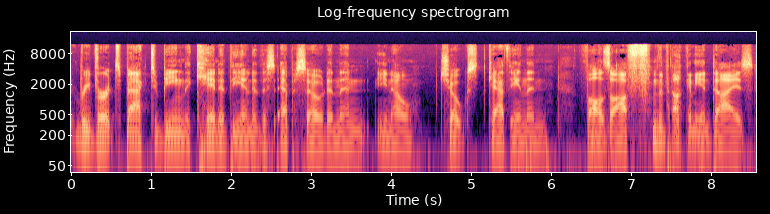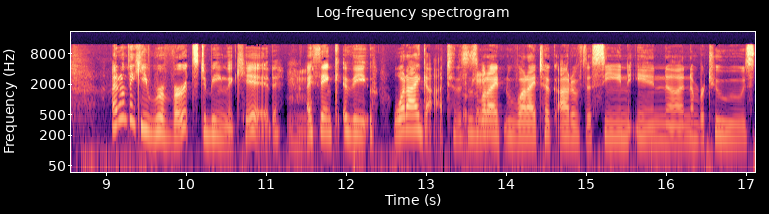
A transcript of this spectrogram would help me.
reverts back to being the kid at the end of this episode and then, you know, chokes Kathy and then falls off from the balcony and dies. I don't think he reverts to being the kid. I think the what I got. This is what I what I took out of the scene in uh, number two's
